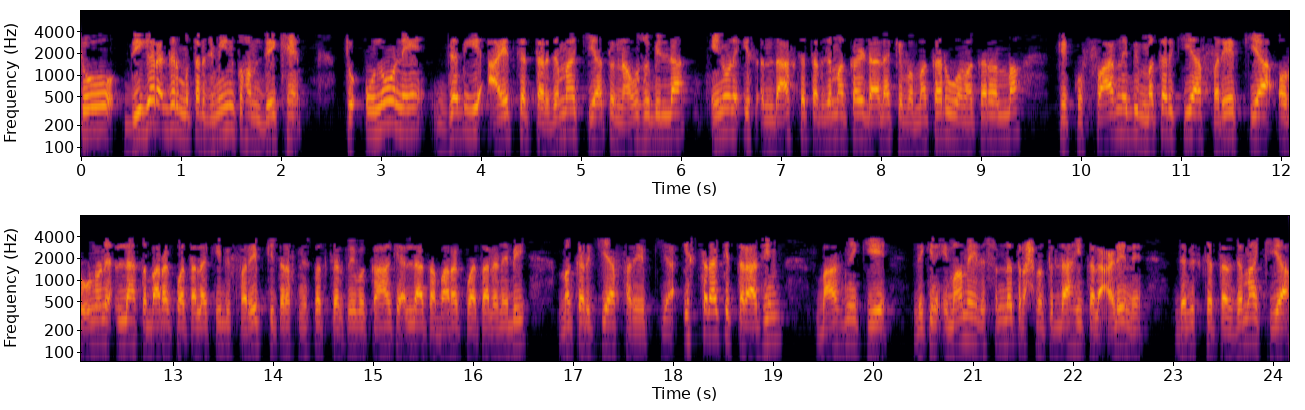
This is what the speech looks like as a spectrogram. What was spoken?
تو دیگر اگر مترجمین کو ہم دیکھیں تو انہوں نے جب یہ آیت کا ترجمہ کیا تو ناؤز باللہ انہوں نے اس انداز کا ترجمہ کر ڈالا کہ وہ مکر و مکر اللہ کہ کفار نے بھی مکر کیا، فریب کیا اور انہوں نے اللہ تبارک و تعالیٰ کی بھی فریب کی طرف نسبت کرتے ہوئے کہا کہ اللہ تبارک و تعالیٰ نے بھی مکر کیا، فریب کیا۔ اس طرح کے تراجم باز نے کیے، لیکن امام اہل سنت رحمۃ اللہ تعالی نے جب اس کا ترجمہ کیا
